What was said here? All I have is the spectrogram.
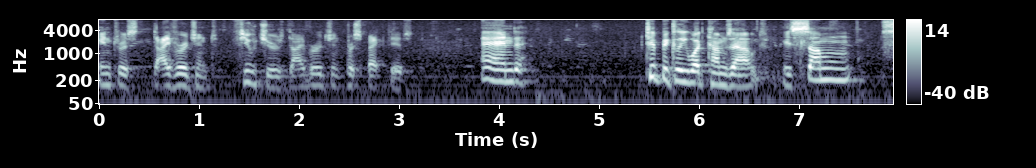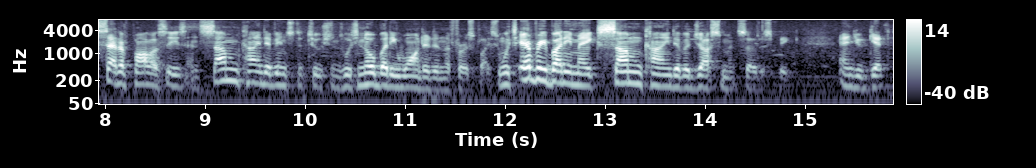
interests, divergent futures, divergent perspectives, and typically what comes out is some set of policies and some kind of institutions which nobody wanted in the first place, in which everybody makes some kind of adjustment, so to speak. And you get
